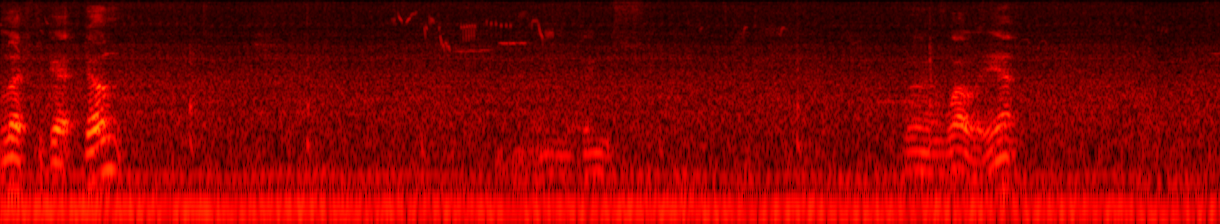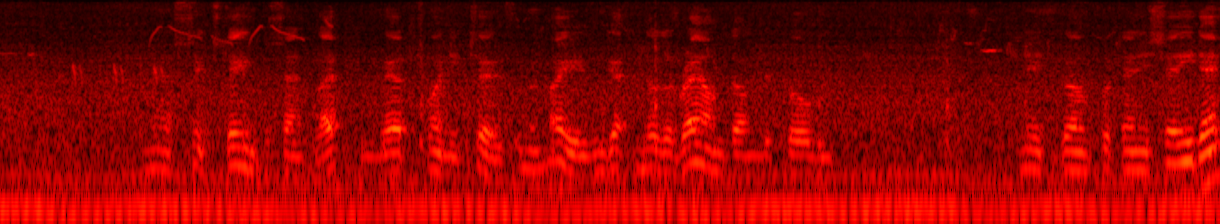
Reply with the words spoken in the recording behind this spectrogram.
left to get done. And things going well here. Now 16% left and we had 22 so we may even get another round done before we need to go and put any seed in.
